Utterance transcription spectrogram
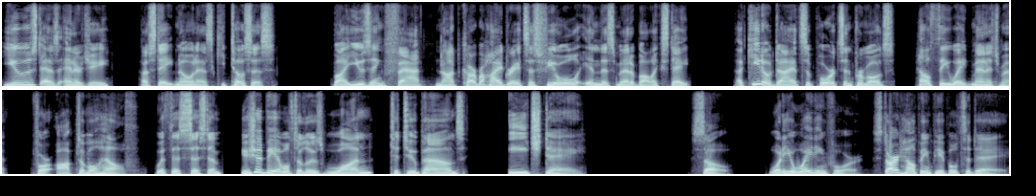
Used as energy, a state known as ketosis, by using fat, not carbohydrates, as fuel in this metabolic state. A keto diet supports and promotes healthy weight management for optimal health. With this system, you should be able to lose one to two pounds each day. So, what are you waiting for? Start helping people today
